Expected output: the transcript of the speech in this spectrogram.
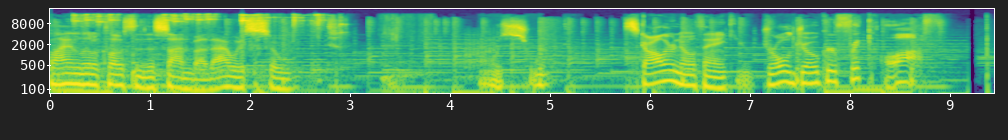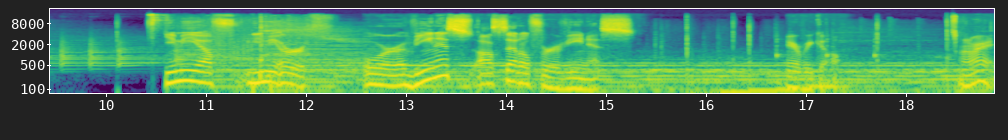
Flying a little close to the sun, but that was sweet. That was sweet. Scholar, no thank you. Droll Joker, frick off. Give me a, give me Earth. Or a Venus, I'll settle for a Venus. There we go. All right.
